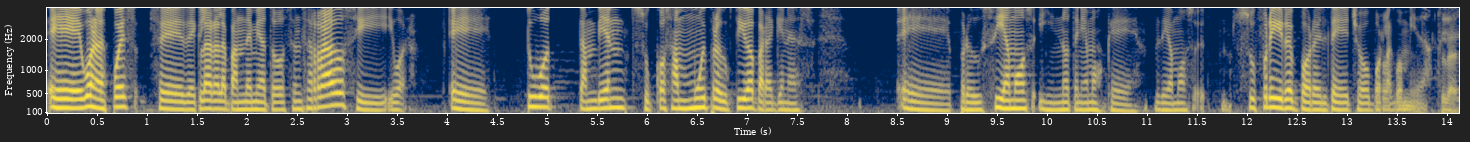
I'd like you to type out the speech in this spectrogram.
Eh, bueno, después se declara la pandemia todos encerrados y, y bueno, eh, tuvo también su cosa muy productiva para quienes eh, producíamos y no teníamos que, digamos, sufrir por el techo o por la comida. Claro.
